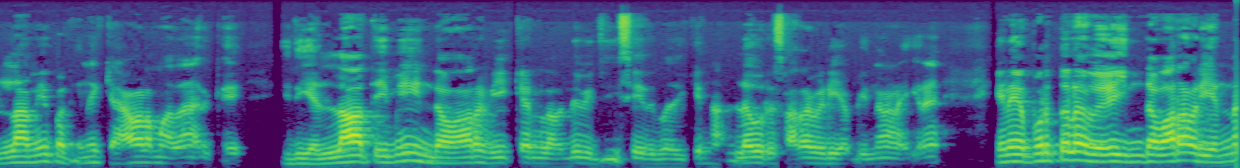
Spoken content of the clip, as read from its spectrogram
எல்லாமே பார்த்தீங்கன்னா, கேவலமாக தான் இருக்கு. இது எல்லாத்தையுமே இந்த வாரம் வீக்கெண்ட்ல வந்து விஜய் சேதுபதிக்கு நல்ல ஒரு சரவெடி அப்படின்னு தான் நினைக்கிறேன் என்னைய பொறுத்தளவு இந்த வாரம் அவர் என்ன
